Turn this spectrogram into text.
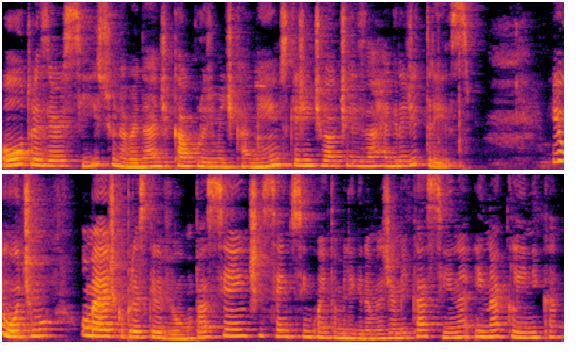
outro exercício, na verdade, de cálculo de medicamentos que a gente vai utilizar a regra de 3. E o último, o médico prescreveu a um paciente 150 mg de amicacina e na clínica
